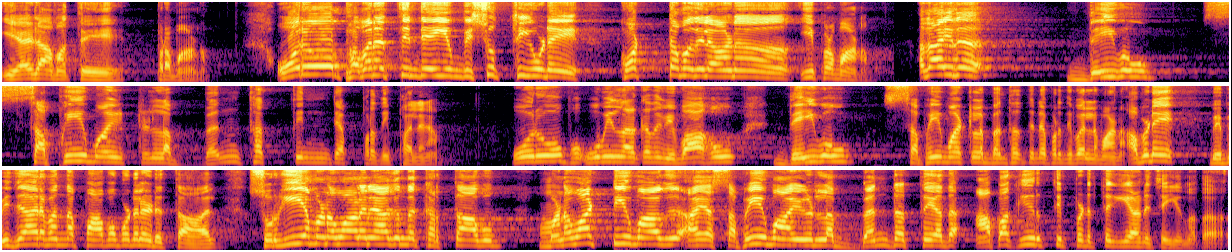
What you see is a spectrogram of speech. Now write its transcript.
ഏഴാമത്തെ പ്രമാണം. ഓരോ ഭവനത്തിന്റെയും വിശുദ്ധിയുടെ കൊട്ടമതിലാണ് ഈ പ്രമാണം. അതായത് ദൈവവും സഭയുമായിട്ടുള്ള ബന്ധത്തിന്റെ പ്രതിഫലനം. ഓരോ ഭൂമിയിൽ നടക്കുന്ന വിവാഹവും ദൈവവും സഭയുമായിട്ടുള്ള ബന്ധത്തിന്റെ പ്രതിഫലനമാണ്. അവിടെ വ്യഭിചാരം എന്ന പാപമുടലെടുത്താൽ സ്വർഗീയ മണവാളനാകുന്ന കർത്താവും മണവാട്ടിയുമായ സഭയുമായുള്ള ബന്ധത്തെ അത് അപകീർത്തിപ്പെടുത്തുകയാണ് ചെയ്യുന്നത്.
